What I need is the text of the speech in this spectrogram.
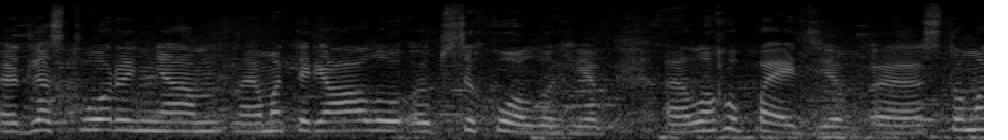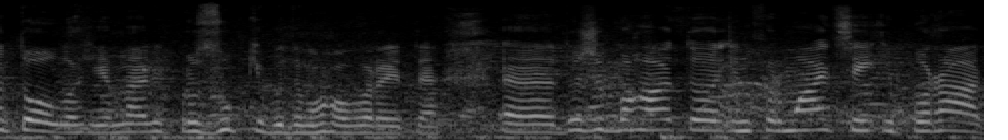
е, для створення е, матеріалу е, психологів, логопедів, стоматологів. Навіть про зубки будемо говорити. Дуже багато інформації і порад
